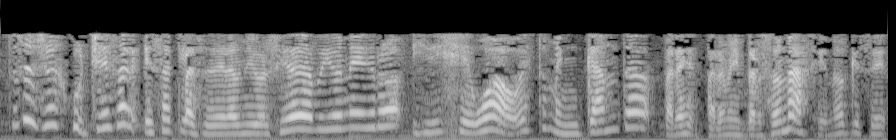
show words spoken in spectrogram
Entonces yo escuché esa, esa clase de la Universidad de Río Negro y dije, wow, esto me encanta para, para mi personaje, ¿no? Que se,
